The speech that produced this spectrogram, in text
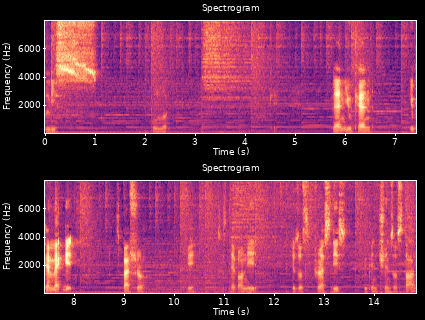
list okay. Then you can you can make it special. Okay. Just tap on it. You just press this. You can change the style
